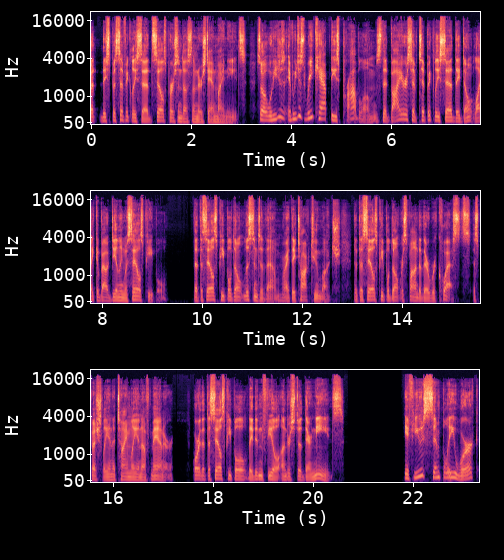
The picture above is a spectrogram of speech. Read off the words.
But they specifically said salesperson doesn't understand my needs. So we just if we just recap these problems that buyers have typically said they don't like about dealing with salespeople, that the salespeople don't listen to them, right? They talk too much, that the salespeople don't respond to their requests, especially in a timely enough manner, or that the salespeople they didn't feel understood their needs. If you simply work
